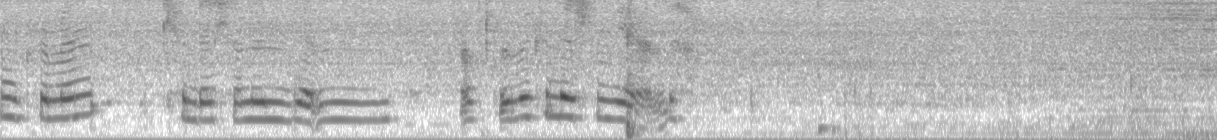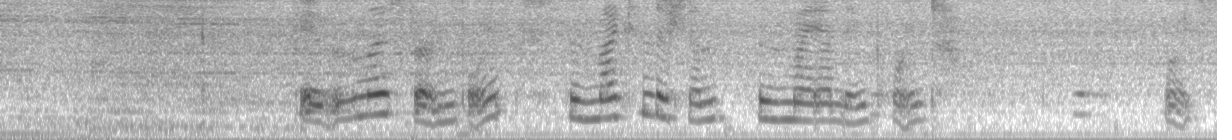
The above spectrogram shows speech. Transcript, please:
increment condition and then after the condition the end. Is my starting point. This is my condition. This is my ending point. Nice.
